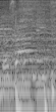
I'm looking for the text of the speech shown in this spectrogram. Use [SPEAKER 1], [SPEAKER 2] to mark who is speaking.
[SPEAKER 1] Cause I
